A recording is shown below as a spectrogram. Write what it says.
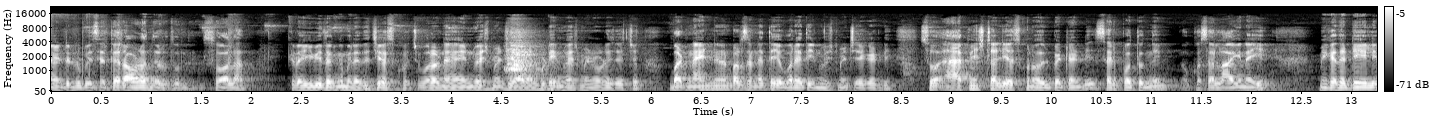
nineteen rupees అయితే రావడం జరుగుతుంది. సో అలా ఇక్కడ ఈ విధంగా మీరు అయితే చేసుకోవచ్చు. వాళ్ళని ఇన్వెస్ట్మెంట్ చేయాలనుకుంటే ఇన్వెస్ట్మెంట్ కూడా చేయొచ్చు. బట్ నైంటీ నైన్ పర్సెంట్ అయితే ఎవరైతే ఇన్వెస్ట్మెంట్ చేయకండి. సో యాప్ ఇన్స్టాల్ చేసుకుని వదిలిపెట్టండి. సరిపోతుంది. ఒక్కసారి లాగిన్ అయ్యి మీకు అయితే డైలీ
